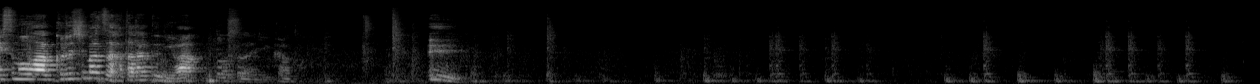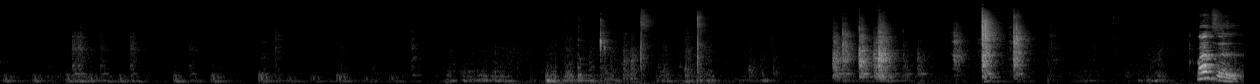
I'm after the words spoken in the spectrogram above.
ね、質問は苦しまず働くにはどうしたらいいかと。まず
